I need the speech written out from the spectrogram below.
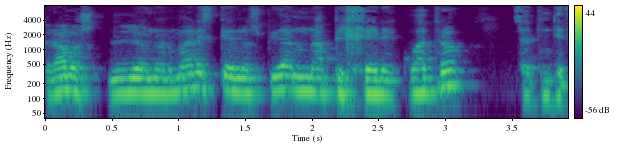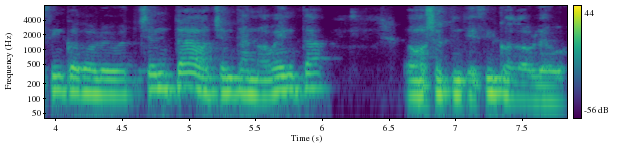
Pero vamos, lo normal es que nos pidan una PGR 4, 75W80, 8090 o 75W.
